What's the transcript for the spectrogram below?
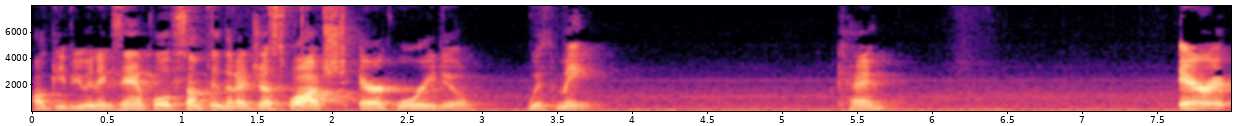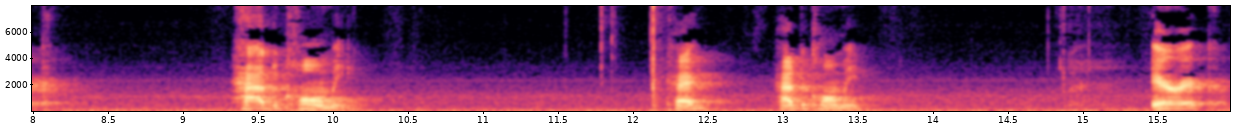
I'll give you an example of something that I just watched Eric Worre do with me. Okay? Eric had to call me. Okay? Had to call me. Eric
